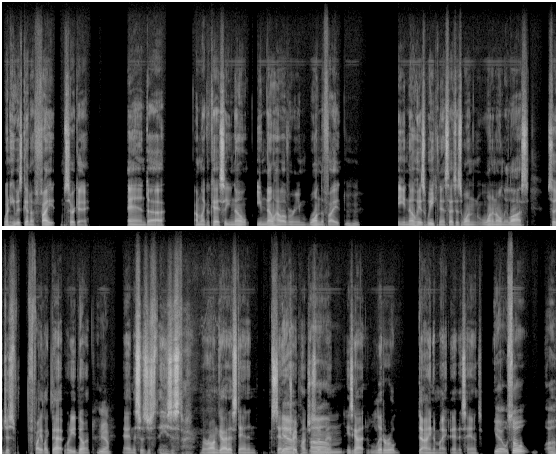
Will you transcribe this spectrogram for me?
when he was gonna fight Sergey, and uh, I'm like, okay, so you know, you know how Overeem won the fight, hmm you know his weakness. That's his one, one and only loss. So just fight like that. What are you doing? Yeah. and this is just he's just the wrong guy to stand and stand and trade punches with man. um, He's got literal dynamite in his hands. Yeah. So uh,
